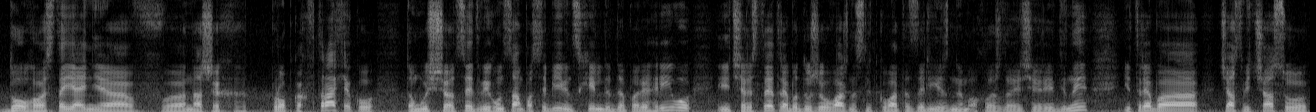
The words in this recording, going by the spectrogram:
довгого стояння в наших пробках в трафіку. Тому що цей двигун сам по собі він схильний до перегріву, і через це треба дуже уважно слідкувати за різним охлаждаючої рідини, і треба час від часу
